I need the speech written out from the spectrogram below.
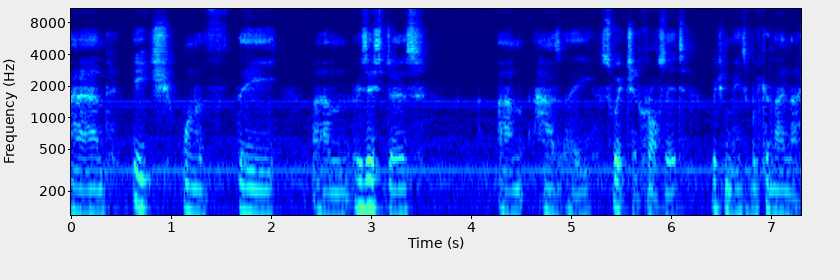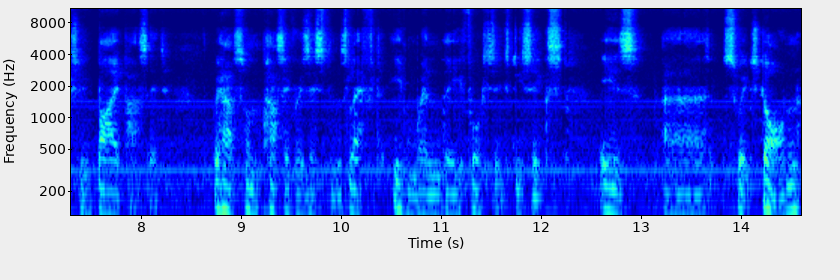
and each one of the um, resistors um, has a switch across it which means we can then actually bypass it. We have some passive resistance left even when the 4066 is uh, switched on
